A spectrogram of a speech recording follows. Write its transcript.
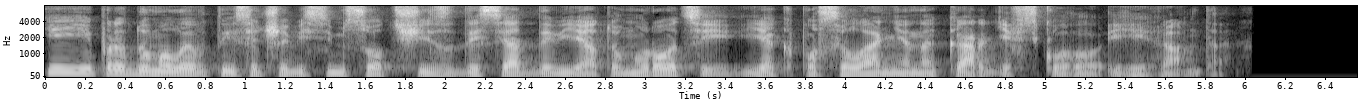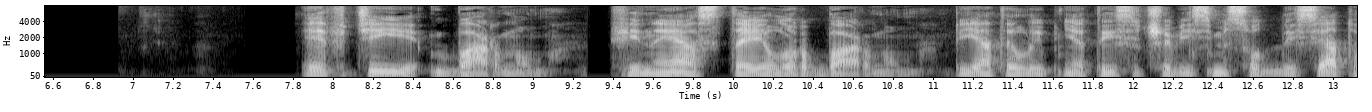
Її придумали в 1869 році як посилання на кардівського гіганта. Ф.Т. Барнум Фінеас Тейлор Барнум 5 липня 1810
